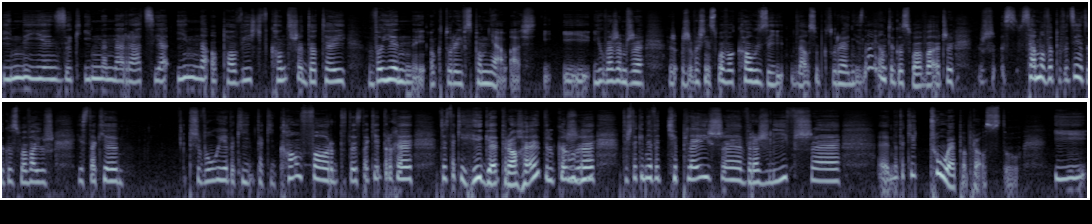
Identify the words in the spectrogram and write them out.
inny język, inna narracja, inna opowieść w kontrze do tej wojennej, o której wspomniałaś. I, i, i uważam, że, że, właśnie słowo cozy dla osób, które nie znają tego słowa, czy samo wypowiedzenie tego słowa już jest takie przywołuje taki, taki komfort, to jest takie trochę, to jest takie hygge trochę, tylko że Mhm. też takie nawet cieplejsze, wrażliwsze, e, no takie czułe po prostu. I,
